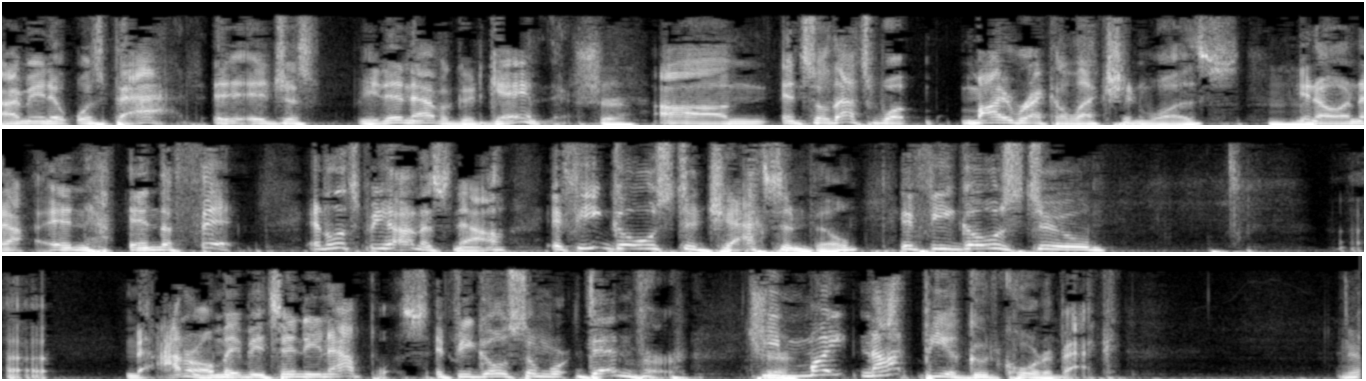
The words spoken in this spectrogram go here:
I mean, it was bad. It, it just he didn't have a good game there. Mm-hmm. Sure. Um, and so that's what my recollection was, Mm-hmm. you know, and and and the fit. And let's be honest now, if he goes to Jacksonville, if he goes to, uh, I don't know, maybe it's Indianapolis, if he goes somewhere, Denver, he might not be a good quarterback. Yeah.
